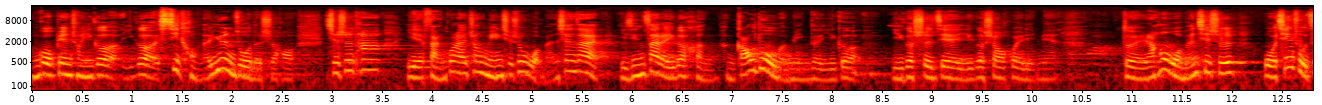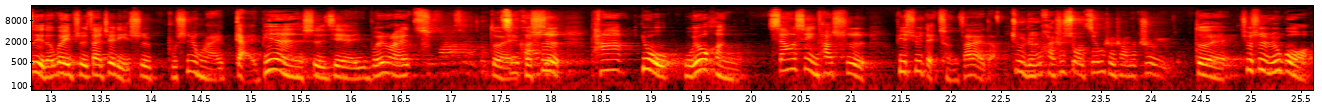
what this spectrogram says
能够变成一个一个系统的运作的时候，其实它也反过来证明，其实我们现在已经在了一个很很高度文明的一个一个世界一个社会里面。对，然后我们其实我清楚自己的位置在这里是不是用来改变世界，不是用来对，可是它又我又很相信它是。必须得存在的，就人还是需要精神上的治愈。对，就是如果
